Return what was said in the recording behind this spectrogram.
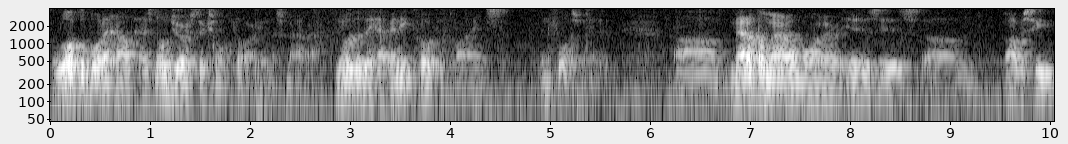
The local board of health has no jurisdictional authority in this matter, nor do they have any code compliance enforcement in it. Uh, Medical marijuana is, is um, obviously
